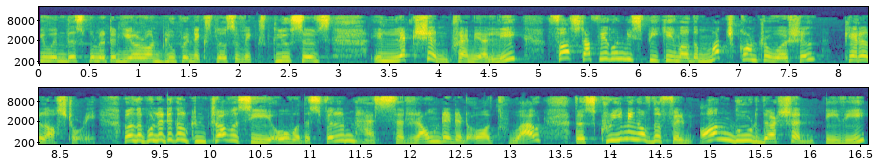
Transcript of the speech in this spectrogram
you in this bulletin here on Blueprint Explosive Exclusives Election Premier League. First up, we're going to be speaking about the much controversial Kerala story. Well, the political controversy over this film has surrounded it all throughout. The screening of the film on Doordarshan TV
